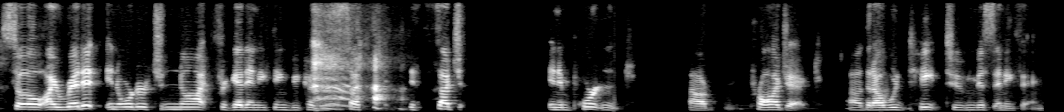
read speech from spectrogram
So I read it in order to not forget anything because it's such, it's such an important uh, project uh, that I would hate to miss anything.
